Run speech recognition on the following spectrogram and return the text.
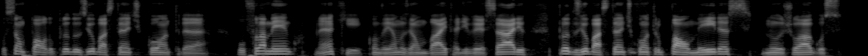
o São Paulo produziu bastante contra o Flamengo, né, que, convenhamos, é um baita adversário, produziu bastante contra o Palmeiras nos jogos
